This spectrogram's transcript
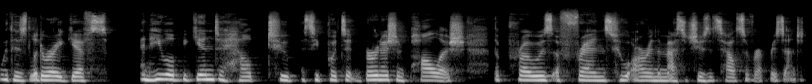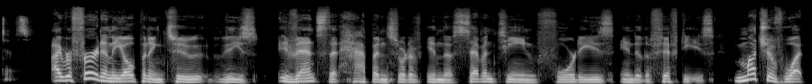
with his literary gifts, and he will begin to help to, as he puts it, burnish and polish the prose of friends who are in the Massachusetts House of Representatives. I referred in the opening to these events that happened sort of in the 1740s into the 50s. Much of what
